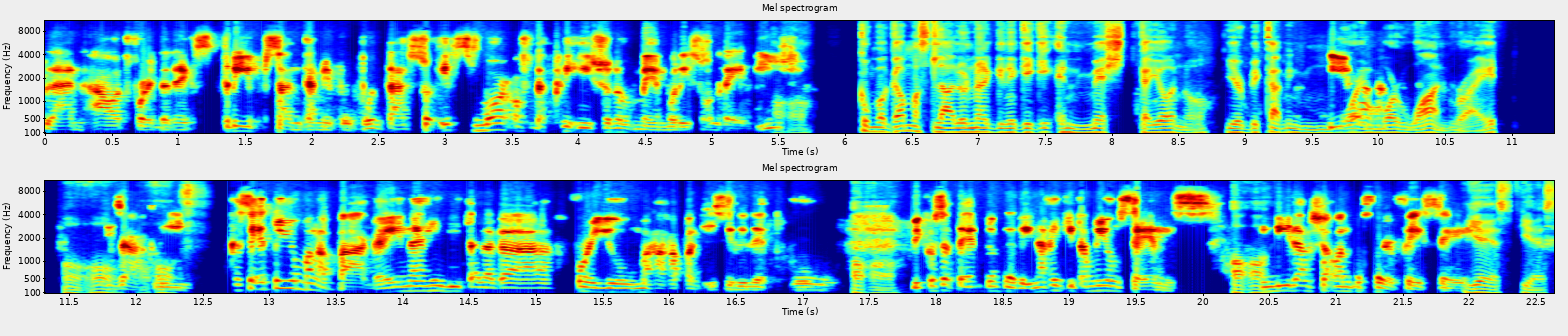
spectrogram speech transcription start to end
plan out for the next trip, saan kami pupunta. So it's more of the creation of memories already. Oo. Kumbaga, mas lalo na ginagiging enmeshed kayo, no? You're becoming more and Yeah. more one, right? Oo. exactly. Kasi ito yung mga bagay na hindi talaga for you makakapag-easily let go. Oo. Oo. Because at the end of the day, nakikita mo yung sense. Oo. Hindi lang siya on the surface eh. Yes, yes.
